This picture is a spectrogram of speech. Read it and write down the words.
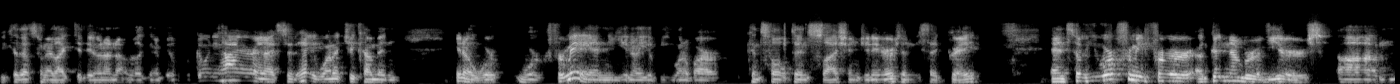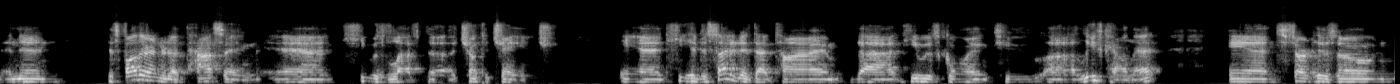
because that's what I like to do, and I'm not really going to be able to go any higher. And I said, hey, why don't you come and, you know, work work for me, and you know, you'll be one of our consultants slash engineers. And he said, great. And so he worked for me for a good number of years, um, and then his father ended up passing, and he was left a, a chunk of change and he had decided at that time that he was going to uh, leave CalNet and start his own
